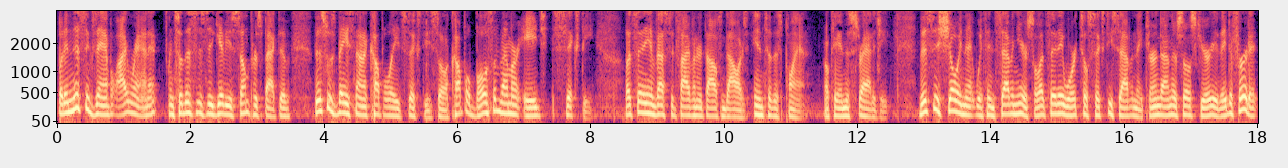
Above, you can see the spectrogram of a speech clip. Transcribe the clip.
But in this example, I ran it, and so this is to give you some perspective. This was based on a couple age 60, so a couple, both of them are age 60. Let's say they invested $500,000 into this plan, okay, in this strategy. This is showing that within seven years, so let's say they worked till 67, they turned on their Social Security, they deferred it,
